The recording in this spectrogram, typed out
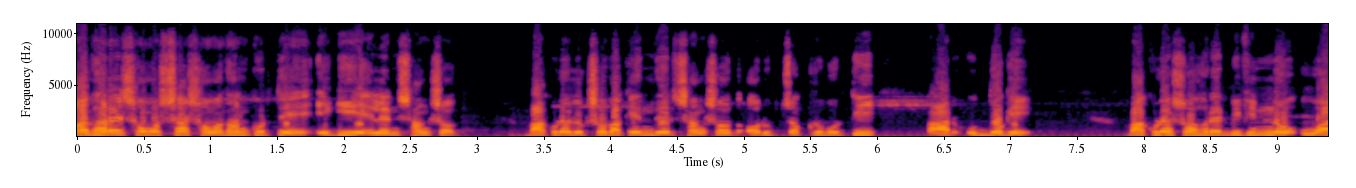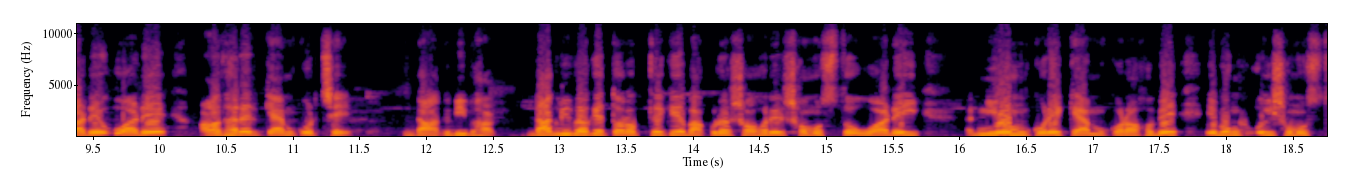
শহরের সমস্যা সমাধান করতে এগিয়ে এলেন সাংসদ। বাঁকুড়া লোকসভা কেন্দ্রের সাংসদ অরূপ চক্রবর্তী তার উদ্যোগে বাঁকুড়া শহরের বিভিন্ন ওয়ার্ডে ওয়ার্ডে আধারের ক্যাম্প করছে ডাক বিভাগ। ডাক বিভাগের তরফ থেকে বাঁকুড়া শহরের সমস্ত ওয়ার্ডেই নিয়ম করে ক্যাম্প করা হবে এবং ওই সমস্ত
